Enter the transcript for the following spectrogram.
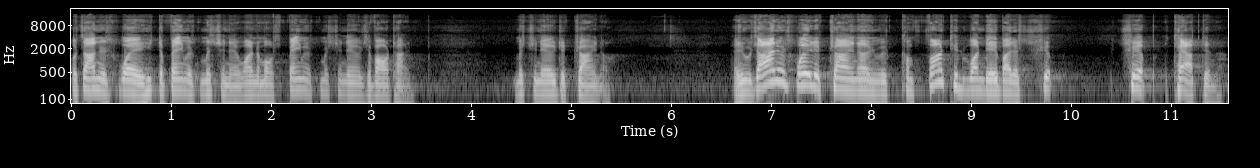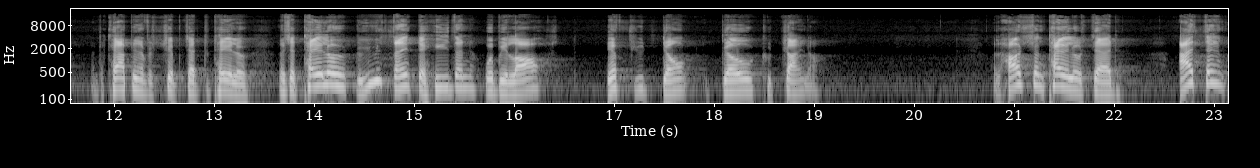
was on his way. He's the famous missionary, one of the most famous missionaries of all time, missionary to China. And he was on his way to China and was confronted one day by the ship, ship captain. And the captain of the ship said to Taylor, he said, Taylor, do you think the heathen will be lost if you don't go to China? And Hudson Taylor said, I think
